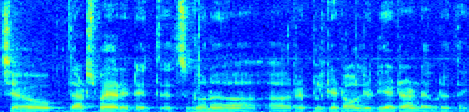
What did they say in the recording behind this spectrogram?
So that's where it, it it's gonna uh, replicate all your data and everything.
